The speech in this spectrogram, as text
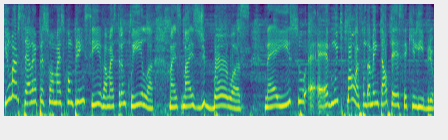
E o Marcelo é a pessoa mais compreensiva, mais tranquila, mais, mais de boas, né? E isso é, é muito bom, é fundamental ter esse equilíbrio.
